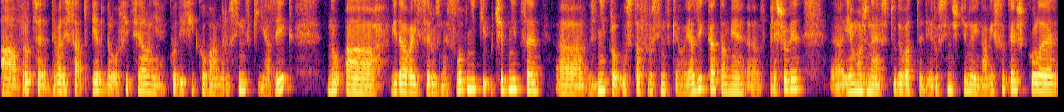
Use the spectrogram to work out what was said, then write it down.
A v roce 95 byl oficiálně kodifikován rusínský jazyk, No a vydávají se různé slovníky, učebnice, vznikl Ústav rusínského jazyka, tam je e, v Prešově. E, je možné studovat tedy rusinštinu i na vysoké škole,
